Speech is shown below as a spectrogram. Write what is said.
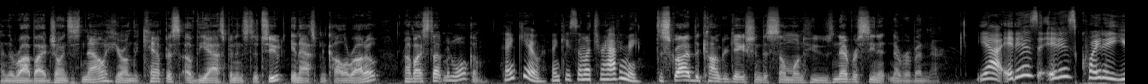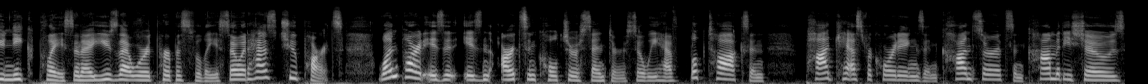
And the rabbi joins us now here on the campus of the Aspen Institute in Aspen, Colorado. Rabbi Stutman, welcome. Thank you. Thank you so much for having me. Describe the congregation to someone who's never seen it, never been there. Yeah, it is it is quite a unique place and I use that word purposefully. So it has two parts. One part is it is an arts and culture center. So we have book talks and podcast recordings and concerts and comedy shows,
